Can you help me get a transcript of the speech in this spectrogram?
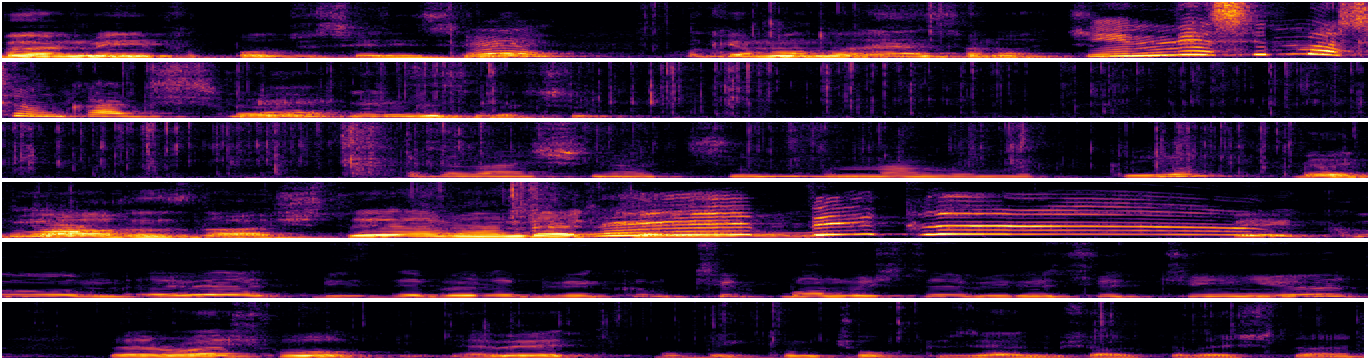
Bölmeyin futbolcu serisini. Evet. Pokemon'ları en sona açın. Yeni nesil mi açalım kardeşim? Evet, yeni nesil açın. Ya da ben şunu açayım. Bundan da mutluyum. Belki daha hızlı açtı. Hemen belki. Ve. Beckham. Beckham. Evet, bizde böyle bir Beckham çıkmamıştı. Vinicius Junior ve Rashford. Evet, bu Beckham çok güzelmiş arkadaşlar.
